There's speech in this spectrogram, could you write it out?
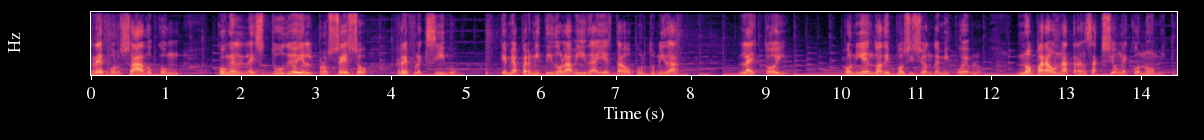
reforzado con, con el estudio y el proceso reflexivo que me ha permitido la vida y esta oportunidad la estoy poniendo a disposición de mi pueblo, no para una transacción económica,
